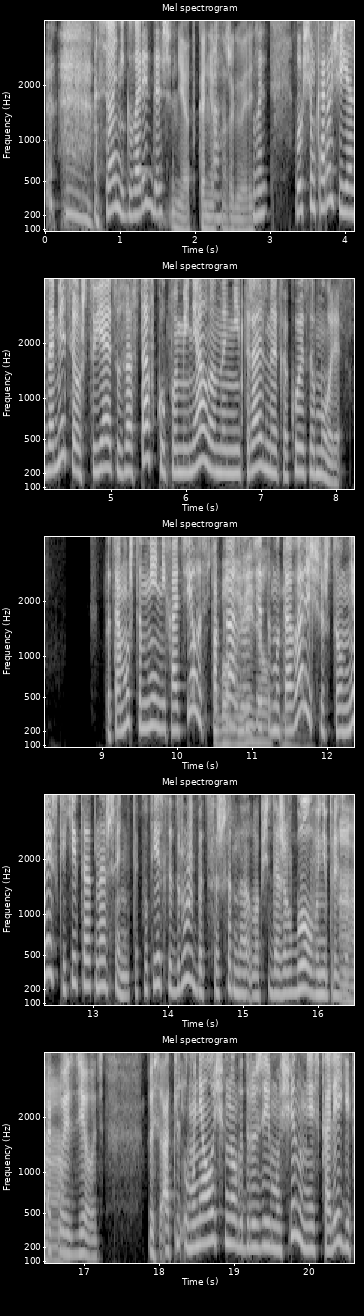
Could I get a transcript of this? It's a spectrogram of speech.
А все, не говорит дальше? Нет, конечно а, же, говорить. В общем, короче, я заметила, что я эту заставку поменяла на нейтральное какое-то море. Потому что мне не хотелось Чтобы показывать этому товарищу, что у меня есть какие-то отношения. Так вот, если дружба, это совершенно вообще даже в голову не придет А-а-а. такое сделать. То есть от, у меня очень много друзей мужчин, у меня есть коллеги,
